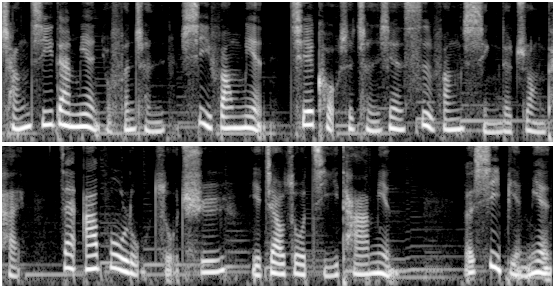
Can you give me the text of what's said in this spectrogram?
长鸡蛋面有分成细方面，切口是呈现四方形的状态。在阿布鲁左区也叫做吉他面，而细扁面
